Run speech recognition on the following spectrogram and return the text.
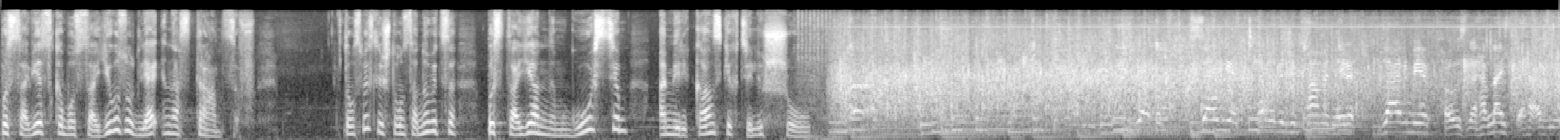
по Советскому Союзу для иностранцев. В том смысле, что он становится постоянным гостем американских телешоу. Soviet television commentator Vladimir Posner. How nice to have you.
